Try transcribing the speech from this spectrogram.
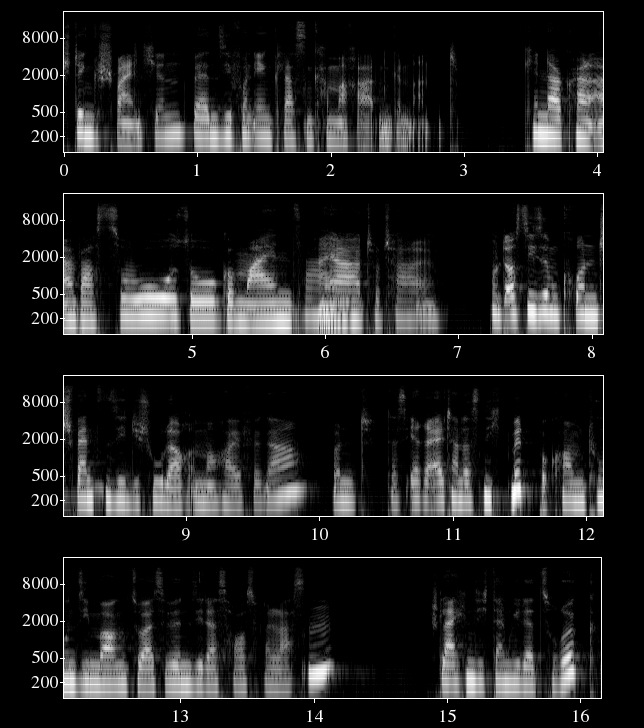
Stinkschweinchen werden sie von ihren Klassenkameraden genannt. Kinder können einfach so, so gemein sein. Ja, total. Und aus diesem Grund schwänzen sie die Schule auch immer häufiger. Und dass ihre Eltern das nicht mitbekommen, tun sie morgens so, als würden sie das Haus verlassen, schleichen sich dann wieder zurück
